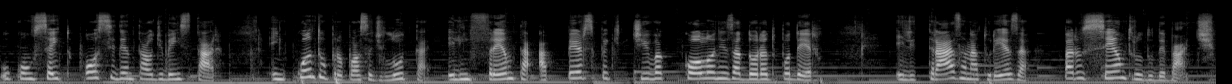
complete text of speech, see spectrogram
o conceito ocidental de bem-estar. Enquanto proposta de luta, ele enfrenta a perspectiva colonizadora do poder. Ele traz a natureza para o centro do debate.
